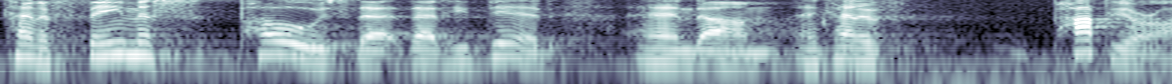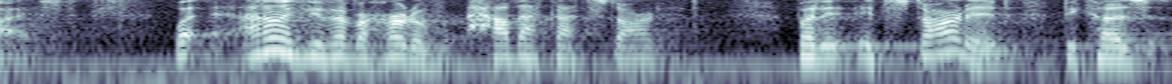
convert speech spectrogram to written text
kind of famous pose that, that he did and, um, and kind of popularized. Well, I don't know if you've ever heard of how that got started, but it, it started because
